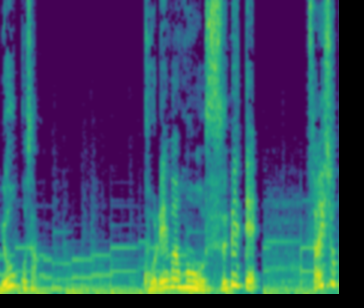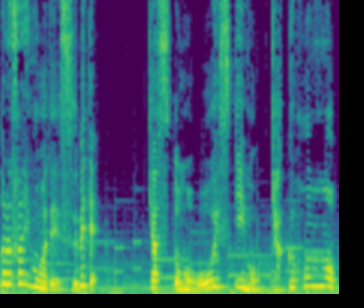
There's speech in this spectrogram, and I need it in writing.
ようこさん。これはもうすべて。最初から最後まですべて。キャストも OST も脚本も。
